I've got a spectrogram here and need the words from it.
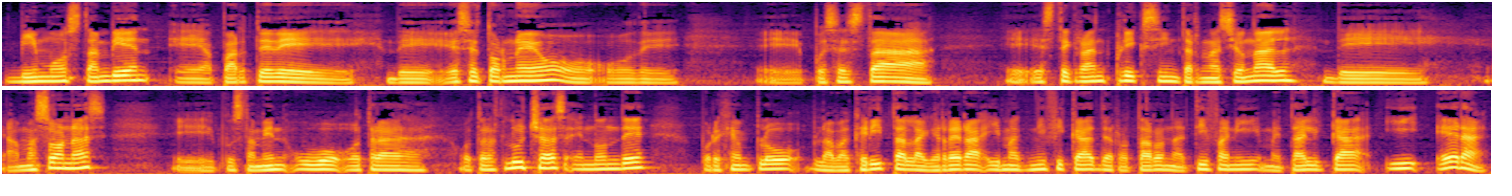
vimos también, eh, aparte de, ese torneo o, de eh, pues esta, este Grand Prix internacional de Amazonas, eh, pues también hubo otra, otras luchas en donde, por ejemplo, la vaquerita, la guerrera y magnífica derrotaron a Tiffany, Metallica y Era.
